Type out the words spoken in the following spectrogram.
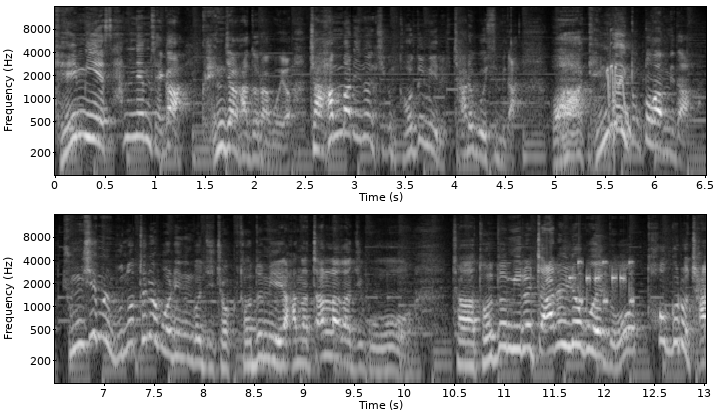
개미의 산냄새가 굉장하더라고요. 자, 한 마리는 지금 더듬이를 자르고 있습니다. 와, 굉장히 똑똑합니다. 중심을 무너뜨려 버리는 거지. 저 더듬이 하나 잘라가지고. 자, 더듬이를 자르려고 해도 턱으로 잘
